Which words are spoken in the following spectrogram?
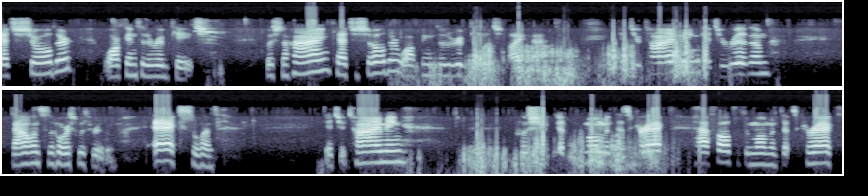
catch the shoulder, walk into the rib cage. Push the hind, catch the shoulder, walking into the rib cage, like that. Get your timing, get your rhythm, balance the horse with rhythm. Excellent. Get your timing, push at the moment that's correct, half halt at the moment that's correct,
